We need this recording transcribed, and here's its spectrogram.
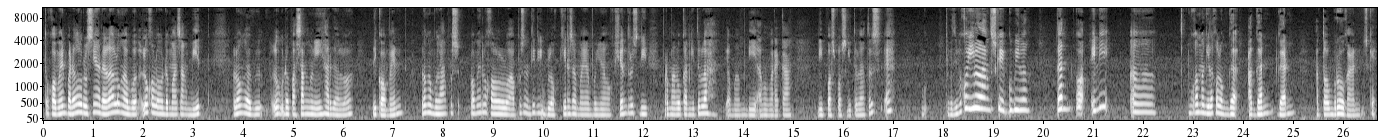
Tuh komen padahal urusnya adalah lu nggak lu kalau udah masang beat lo nggak lu udah pasang nih harga lo di komen lo nggak boleh hapus komen lo. Kalau lo hapus nanti diblokir sama yang punya auction terus dipermalukan gitulah sama di sama mereka di pos-pos gitulah. Terus eh tiba-tiba kok hilang? Terus kayak gue bilang kan kok ini uh, bukan manggil kalau nggak agan gan atau bro kan? Terus kayak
